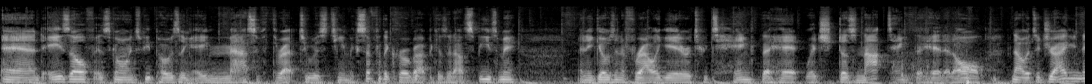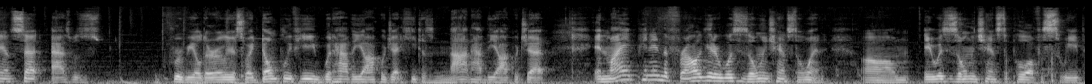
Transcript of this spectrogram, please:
And Azelf is going to be posing a massive threat to his team, except for the Crobat because it outspeeds me. And he goes into Feraligatr to tank the hit, which does not tank the hit at all. Now, it's a Dragon Dance set, as was revealed earlier, so I don't believe he would have the Aqua Jet. He does not have the Aqua Jet. In my opinion, the Feraligatr was his only chance to win. Um, it was his only chance to pull off a sweep,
